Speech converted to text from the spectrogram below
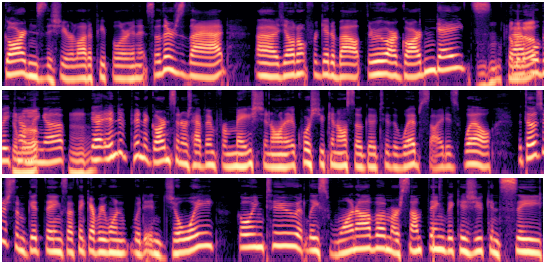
gardens this year. A lot of people are in it. So there's that. Uh, y'all don't forget about through our garden gates. Mhm, coming that up, will be coming coming up. Mhm. Yeah, independent garden centers have information on it. Of course, you can also go to the website as well. But those are some good things I think everyone would enjoy going to, at least one of them or something, because you can see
